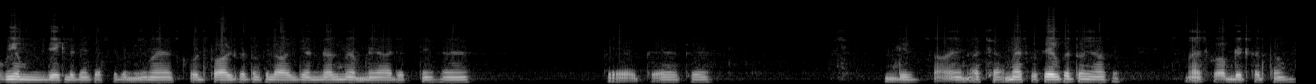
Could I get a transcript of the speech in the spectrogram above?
वो भी हम देख लेते हैं कैसे करनी है। मैं इसको डिफ़ॉल्ट करता हूँ, फ़िलहाल जनरल में हमने आ जाते हैं। डिज़ाइन अच्छा मैं इसको सेव करता हूँ यहाँ से। मैं इसको अपडेट करता हूँ।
